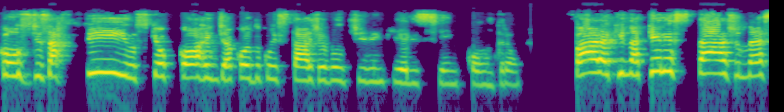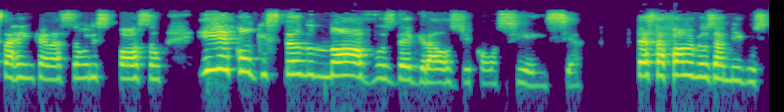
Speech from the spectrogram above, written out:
com os desafios que ocorrem de acordo com o estágio evolutivo em que eles se encontram para que naquele estágio, nesta reencarnação, eles possam ir conquistando novos degraus de consciência. Desta forma, meus amigos,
